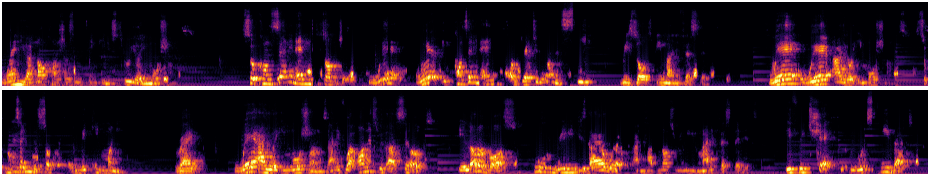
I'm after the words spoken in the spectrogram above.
when you are not consciously thinking is through your emotions. So concerning any subject, where where concerning any subject you want to see results being manifested? Where where are your emotions? So concerning the mm. subject of making money, right? Where are your emotions? And if we're honest with ourselves, a lot of us who really desire wealth and have not really manifested it, if we check, we would see that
